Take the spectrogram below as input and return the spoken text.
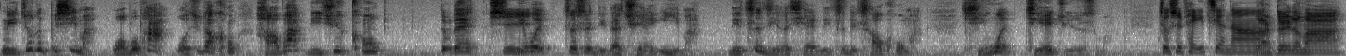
你就是不信嘛？我不怕，我就要空，好吧？你去空，对不对？是因为这是你的权益嘛，你自己的钱你自己操控嘛。请问结局是什么？就是赔钱啊！啊，对了吗？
